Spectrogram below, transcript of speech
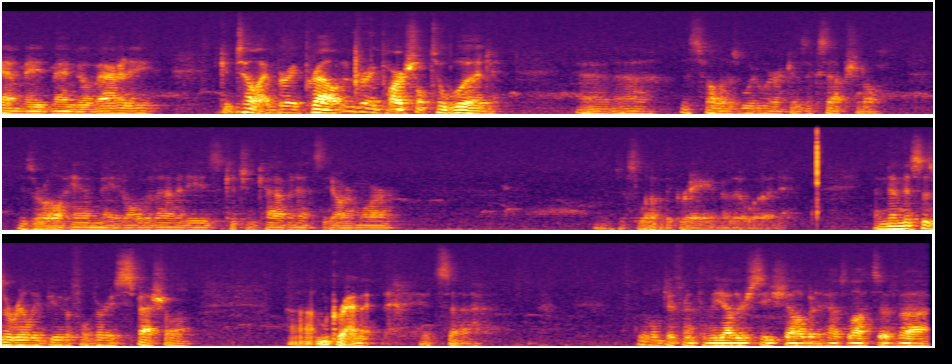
handmade mango vanity. You can tell I'm very proud and very partial to wood. And this fellow's woodwork is exceptional. These are all handmade, all the vanities, kitchen cabinets, the armoire. I just love the grain of the wood. And then this is a really beautiful, very special um, granite. It's uh, a little different than the other seashell, but it has lots of uh,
